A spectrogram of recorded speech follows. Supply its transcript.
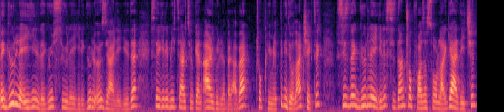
Ve gülle ilgili de, gül suyuyla ilgili, gül özyağı ile ilgili de sevgili Bihter Türkan Ergül'le beraber çok kıymetli videolar çektik. Siz de gülle ilgili sizden çok fazla sorular geldiği için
